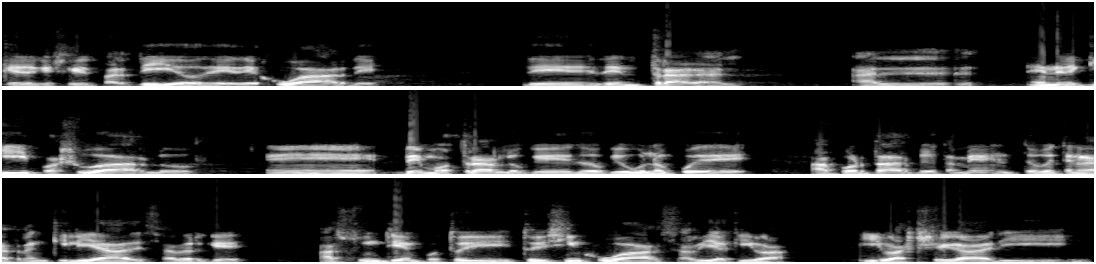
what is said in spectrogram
querer que llegue el partido, de, jugar, de, de, entrar al, al, en el equipo, ayudarlo, eh, demostrar lo que, lo que uno puede aportar, pero también tengo que tener la tranquilidad de saber que hace un tiempo estoy, estoy sin jugar, sabía que iba, iba a llegar y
